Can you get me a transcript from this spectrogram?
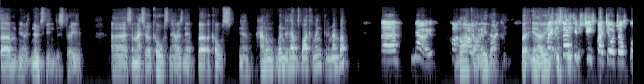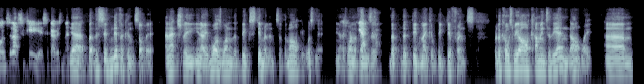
um, you know is new to the industry, uh, it's a matter of course now, isn't it? But of course, you know, how long? When did help to buy come in? Can you remember? Uh, no, quite no, I can't either. But you know, well, it was first it, introduced by George Osborne, so that's a few years ago, isn't it? Yeah, but the significance of it, and actually, you know, it was one of the big stimulants of the market, wasn't it? You know, it's one of the yeah. things that, that that did make a big difference. But of course, we are coming to the end, aren't we? Um,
